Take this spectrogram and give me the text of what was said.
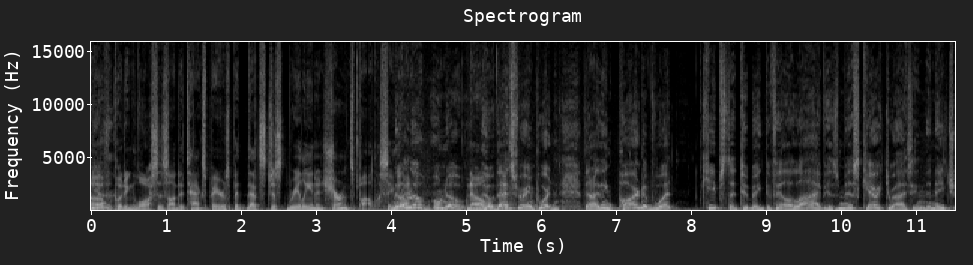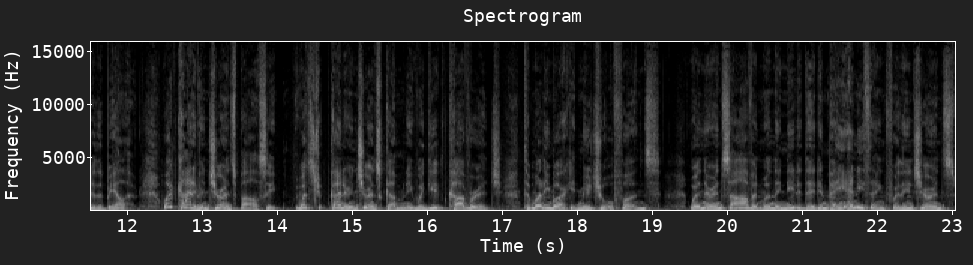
of yeah. putting losses onto taxpayers, but that's just really an insurance policy. No, right? no, oh no, no, no. That's very important. That I think part of what keeps the too big to fail alive is mischaracterizing the nature of the bailout. What kind of insurance policy, what kind of insurance company would give coverage to money market mutual funds when they're insolvent, when they need it, they didn't pay anything for the insurance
